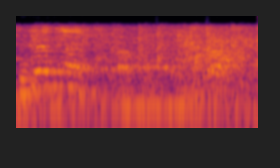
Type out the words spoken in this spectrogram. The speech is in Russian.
Сегодня угу.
